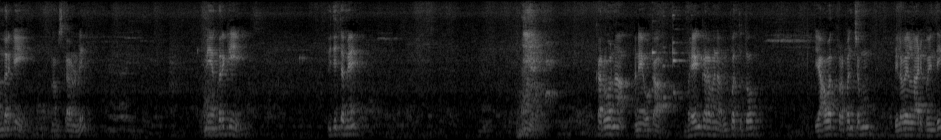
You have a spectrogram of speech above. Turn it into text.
అందరికీ నమస్కారం అండి. మీ అందరికీ విదితమే. ఈ కరోనా అనే ఒక భయంకరమైన విపత్తుతో యావత్ ప్రపంచము విలవిల్లాడిపోయింది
